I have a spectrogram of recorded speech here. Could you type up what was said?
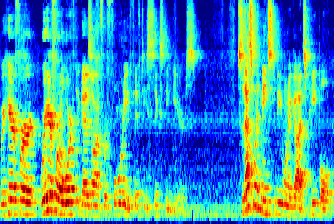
We're here for we're here for a work that goes on for 40, 50, 60 years. So that's what it means to be one of God's people.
